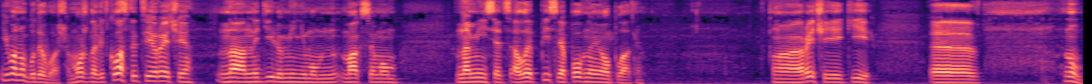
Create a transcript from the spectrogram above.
і воно буде ваше. Можна відкласти ці речі на неділю, мінімум, максимум на місяць, але після повної оплати. Е, Речі, які. Е, ну,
